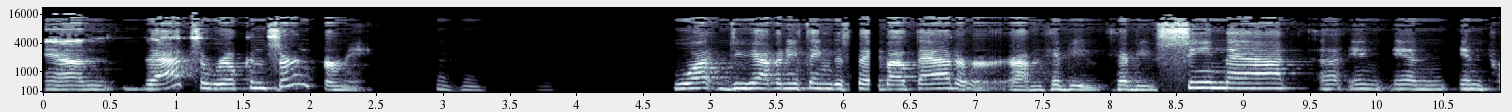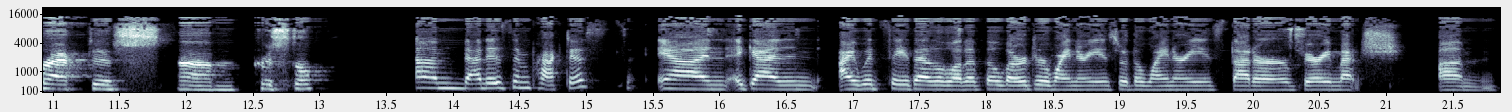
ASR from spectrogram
And that's a real concern for me. Mm-hmm. What do you have anything to say about that, or um, have you have you seen that uh, in in in practice, um, Crystal? Um, that is in practice, and again, I would say that a lot of the larger wineries are the wineries that are very much um,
